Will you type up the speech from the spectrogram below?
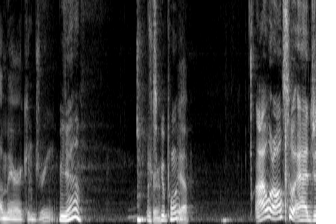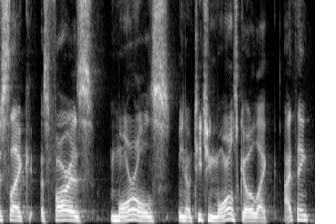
American dream. Yeah. That's a good point. Yep. I would also add just like as far as morals, you know, teaching morals go, like I think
